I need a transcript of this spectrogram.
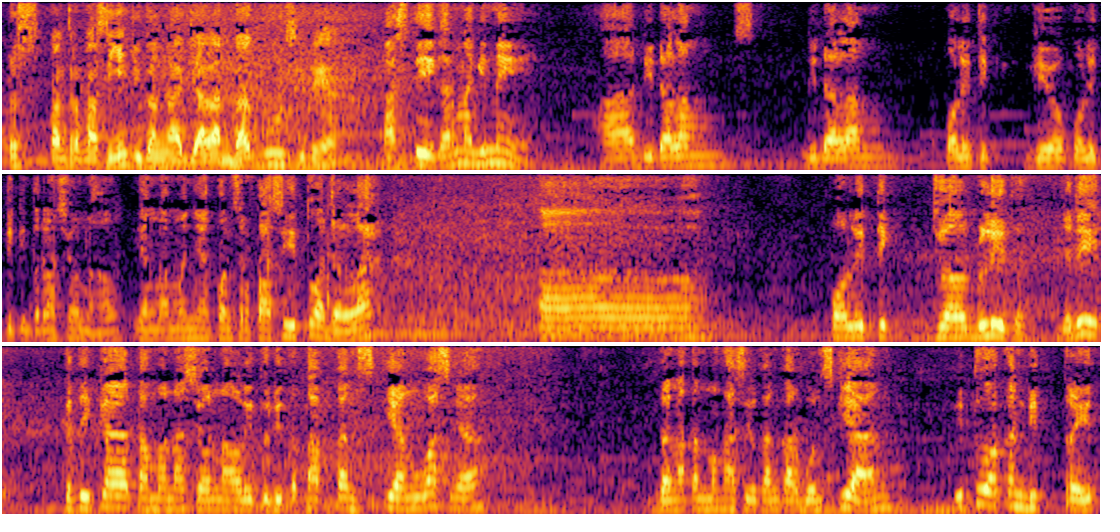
terus konservasinya juga nggak jalan bagus gitu ya. Pasti karena gini uh, di dalam di dalam politik geopolitik internasional yang namanya konservasi itu adalah uh, politik jual beli tuh. Jadi ketika taman nasional itu ditetapkan sekian luasnya dan akan menghasilkan karbon sekian, itu akan di trade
